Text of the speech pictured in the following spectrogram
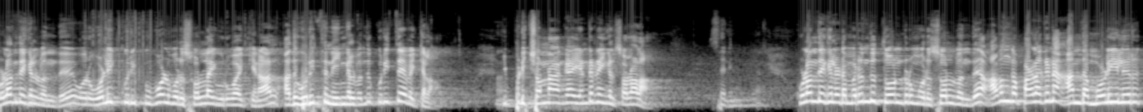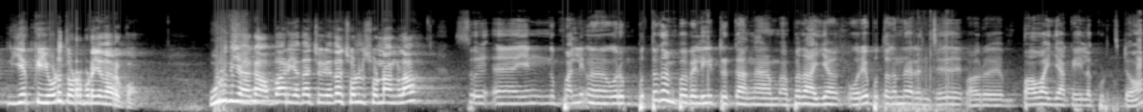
குழந்தைகள் வந்து ஒரு ஒளிக்குறிப்பு போல் ஒரு சொல்லை உருவாக்கினால் அது குறித்து நீங்கள் வந்து குறித்தே வைக்கலாம். இப்படி சொன்னாங்க என்று நீங்கள் சொல்லலாம். சரிங்க. குழந்தைகளிடமிருந்து தோன்றும் ஒரு சொல் வந்து அவங்க பழகின அந்த மொழியில் இயற்கையோடு தொடர்புடையதாக இருக்கும். உறுதியாக அவ்வாறு ஏதாச்சும் ஏதாச்சும் சொல் சொன்னாங்களா? ஸோ uh, எங்கள் பள்ளி ஒரு புத்தகம் இப்போ வெளியிட்டிருக்காங்க. அப்போ தான் ஐயா ஒரே புத்தகம் தான் இருந்துச்சு. அவர் பாவா ஐயா கையில் கொடுத்துட்டோம்.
